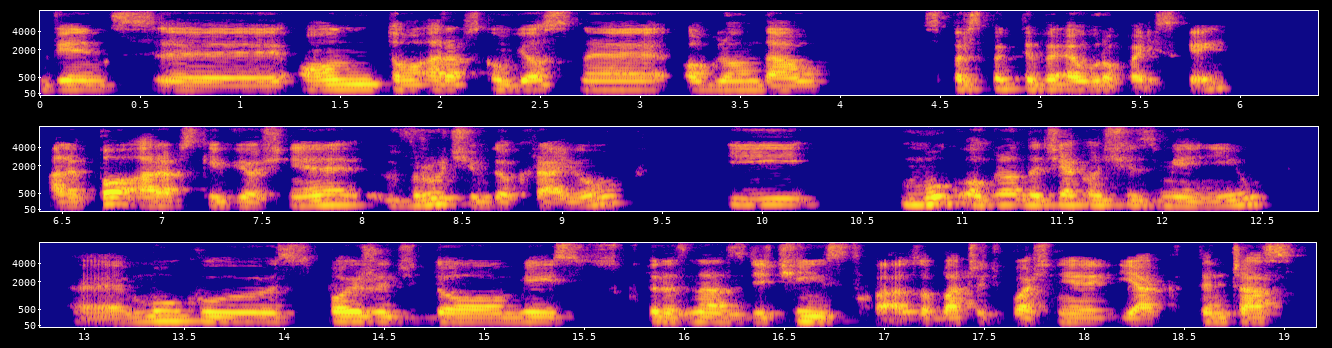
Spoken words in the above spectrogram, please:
więc e, on tą arabską wiosnę oglądał z perspektywy europejskiej ale po arabskiej wiośnie wrócił do kraju i mógł oglądać, jak on się zmienił, e, mógł spojrzeć do miejsc, które zna z dzieciństwa, zobaczyć właśnie, jak ten czas,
